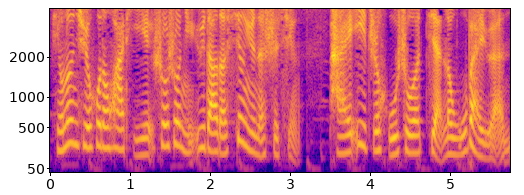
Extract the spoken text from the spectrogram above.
评论区互动话题：说说你遇到的幸运的事情。牌一直胡说，减了五百元，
